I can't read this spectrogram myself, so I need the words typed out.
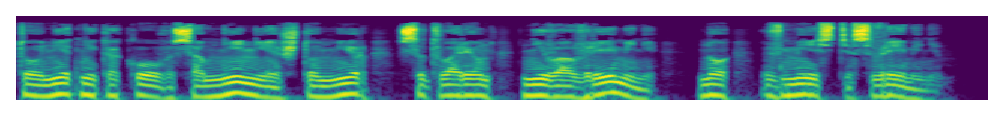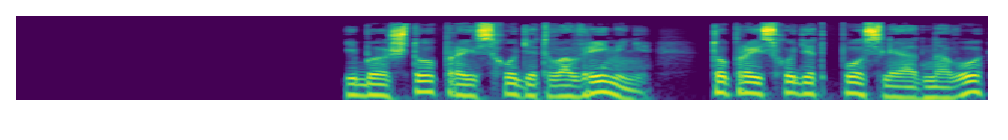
то нет никакого сомнения, что мир сотворен не во времени, но вместе с временем. Ибо что происходит во времени, то происходит после одного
